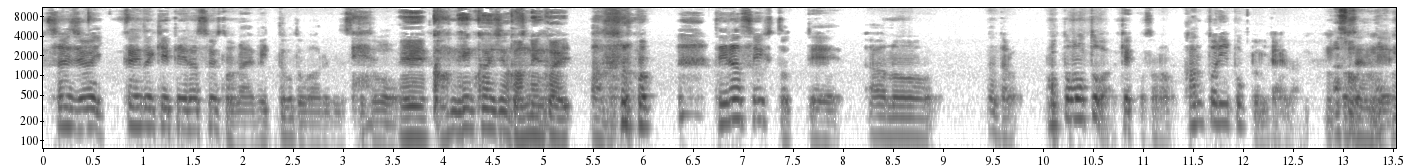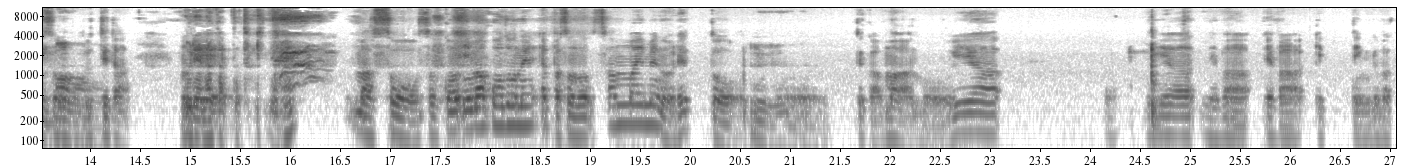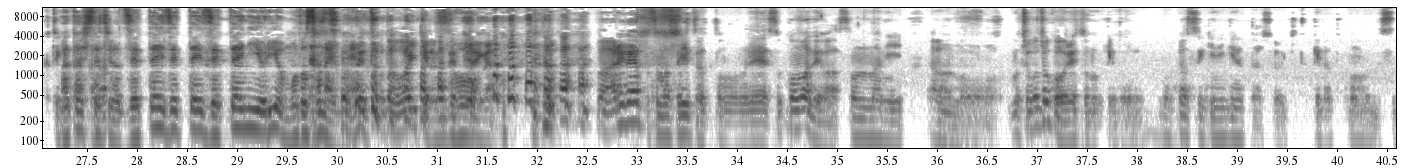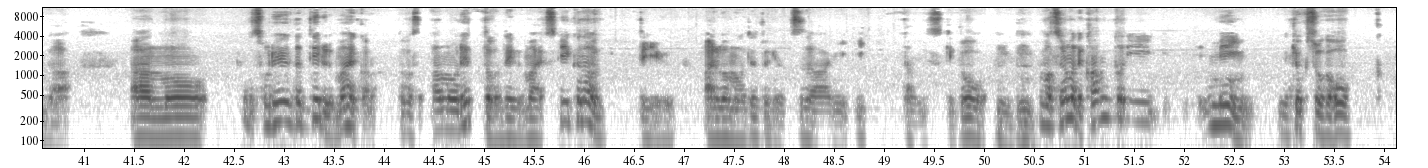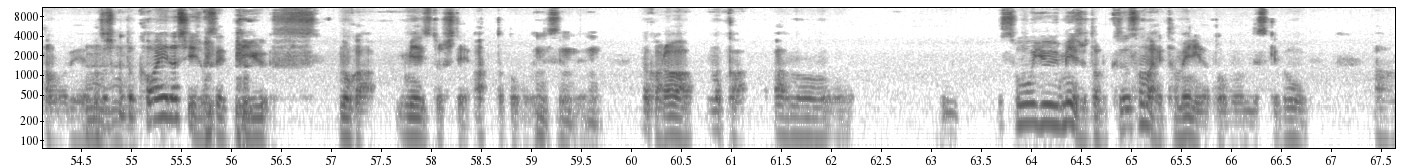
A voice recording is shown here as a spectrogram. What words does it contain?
それ自分一回だけテイラー・スウィフトのライブ行ったことがあるんですけど、え元年会じゃー、ん。元年会。あの、テイラー・スウィフトって、あの、なんだろう、もともとは結構その、カントリーポップみたいなあ路線で、うんそう、うん売ってた。売れなかった時ね。まあそう、そこ、今ほどね、やっぱその3枚目のレッド、うんてか、まあ、あの、We are, We are never ever getting 私たちは絶対絶対絶対によりを戻さない そういうね。こと多いけどね、絶対が。まあ、あれがやっぱスマッシュヒットだと思うので、そこまではそんなに、あの、まあちょこちょこは売れると思うけど、爆発的人気だったらそういうきっかけだと思うんですが、あの、それが出る前かな。だから、あの、 Red が出る前、Speak Now っていうアルバムが出る時のツアーに行ったんですけど、うんうんまあ、それまでカントリーメインの曲調が多かったので、うんうんかと可愛らしい女性っていうのがイメージとしてあったと思うんですよね。だから、なんか、あの、そういうイメージを多分崩さないためにだと思うんですけど、あの、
